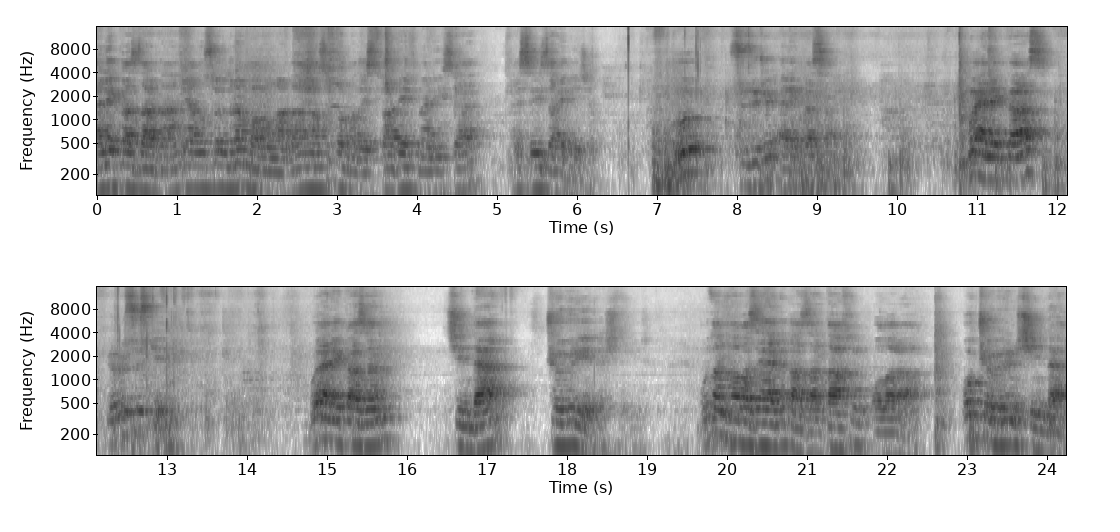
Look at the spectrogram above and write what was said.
elek gazlardan, yani söndüren balonlardan nasıl formada istifade etmeliyse ben size izah edeceğim. Bu süzücü gaz sarı. Bu elek gaz görürsünüz ki bu elek gazın içinde kömür yerleştirilir. Buradan hava zehirli gazlar dahil olarak o kömürün içinde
